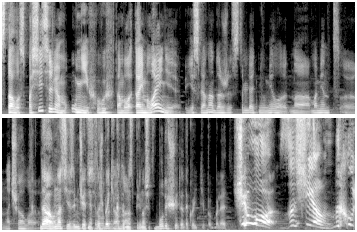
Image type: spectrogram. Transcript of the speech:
стала спасителем у них в их там ла- таймлайне, если она даже стрелять не умела на момент э, начала. Да, у нас есть замечательные флешбеки, говна. которые нас переносят в будущее, и ты такой, типа, блядь, чего? Зачем? Нахуй?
